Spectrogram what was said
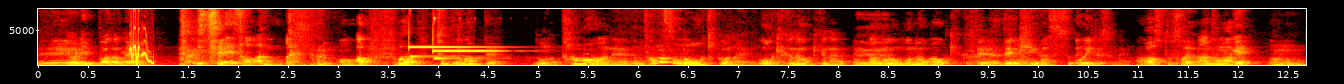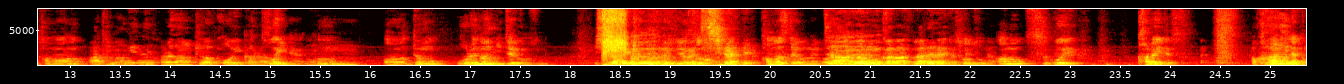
うんえより立派だね手触んのあうわちょっと待ってどうなの玉はねでも玉そんな大きくはない大きくない大きくないあの物が大きくてで毛がすごいですねあそうや玉毛うん玉のあ玉毛ね体の毛は濃いから濃いねううんんあでも俺のに似てるかもし知らないよ。いやそう知らないよ。玉したよね。じゃああんなもんかなってなれないんだそうそう。あのすごい軽いです。あ軽いやっぱ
